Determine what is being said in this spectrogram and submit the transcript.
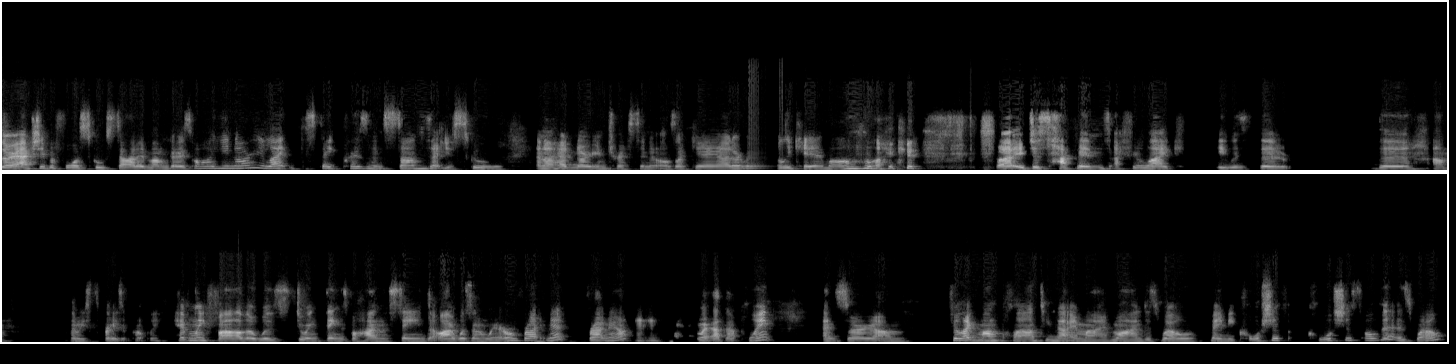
So actually, before school started, Mum goes, "Oh, you know, like the stake president's son's at your school," and I had no interest in it. I was like, "Yeah, I don't really care, Mum." like, but it just happens. I feel like it was the the um let me phrase it properly. Heavenly Father was doing things behind the scene that I wasn't aware of right now. Right now, mm-hmm. at that point, and so um, feel like Mum planting that in my mind as well made me cautious cautious of it as well.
